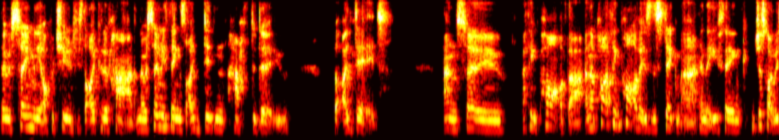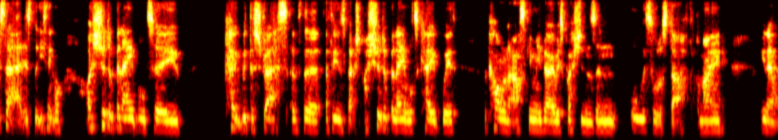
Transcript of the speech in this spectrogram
there were so many opportunities that I could have had and there were so many things that I didn't have to do but I did and so I think part of that and part, I think part of it is the stigma and that you think just like we said is that you think well I should have been able to cope with the stress of the of the inspection. I should have been able to cope with the coroner asking me various questions and all this sort of stuff. And I you know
